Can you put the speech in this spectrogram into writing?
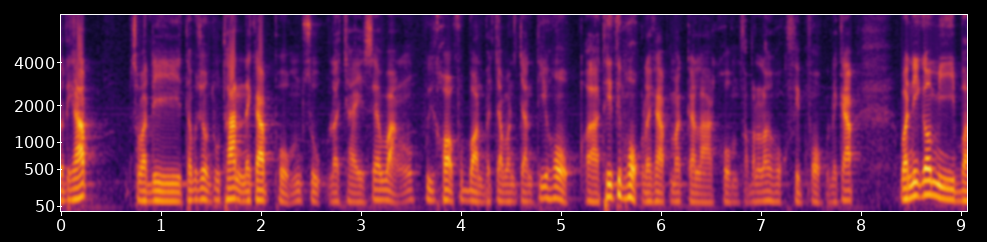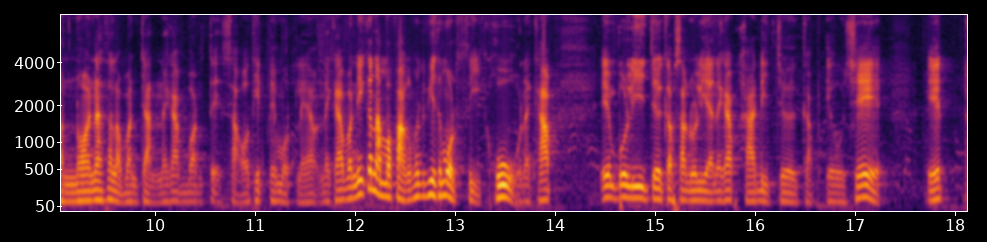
วัสดีครับ สวัสดีท่านผู้ชมทุกท่านนะครับ ผมสุรชัยแซ่หวัง วิเคราะห์ฟุตบอลประจำวันจันทร์ที่6อ่าที่ 16 นะครับ มกราคม2566 นะครับ วันนี้ก็มีบอลน้อยนะสำหรับวันจันทร์นะครับ บอลเตะเสาร์อาทิตย์ไปหมดแล้วนะครับ วันนี้ก็นำมาฝากเพื่อนๆทั้งหมด 4 คู่นะครับ เอมโปลีเจอกับซามโดเรียนะครับ คาร์ดิเจอกับเอลเช่ เอสโต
